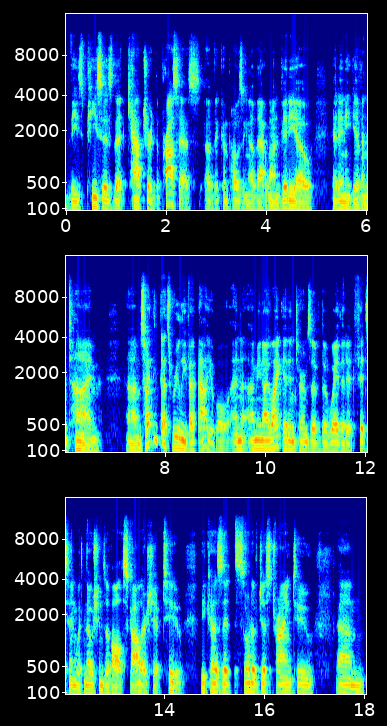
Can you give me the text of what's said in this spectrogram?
these pieces that captured the process of the composing of that one video at any given time. Um, so I think that's really valuable. And I mean, I like it in terms of the way that it fits in with notions of alt scholarship too, because it's sort of just trying to um,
